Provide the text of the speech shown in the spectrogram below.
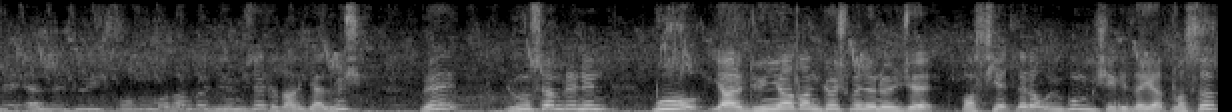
Ve Emre Köyü hiç bozulmadan da günümüze kadar gelmiş. Ve Yunus Emre'nin bu yani dünyadan göçmeden önce vasiyetlere uygun bir şekilde yatması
